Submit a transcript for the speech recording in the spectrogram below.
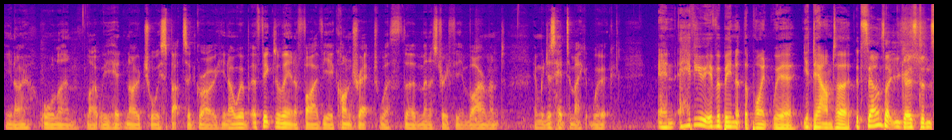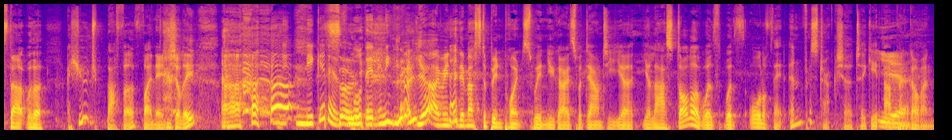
you know all in. Like we had no choice but to grow. You know, we're effectively in a five year contract with the Ministry for the Environment, and we just had to make it work. And have you ever been at the point where you're down to? It sounds like you guys didn't start with a, a huge buffer financially. negative So- more than anything. yeah, yeah, I mean, there must have been points when you guys were down to your, your last dollar with, with all of that infrastructure to get up and going.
